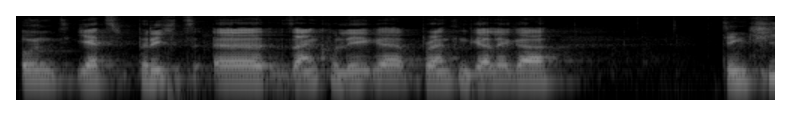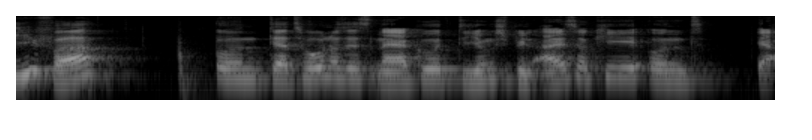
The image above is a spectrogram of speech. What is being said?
Und jetzt bricht äh, sein Kollege Brandon Gallagher den Kiefer und der Tonus ist, naja gut, die Jungs spielen Eishockey und ja,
